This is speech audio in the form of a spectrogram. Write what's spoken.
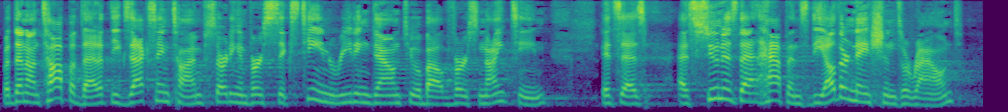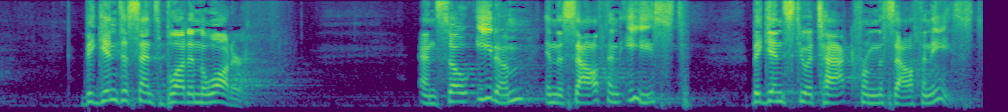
But then, on top of that, at the exact same time, starting in verse 16, reading down to about verse 19, it says, as soon as that happens, the other nations around begin to sense blood in the water. And so Edom in the south and east begins to attack from the south and east.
